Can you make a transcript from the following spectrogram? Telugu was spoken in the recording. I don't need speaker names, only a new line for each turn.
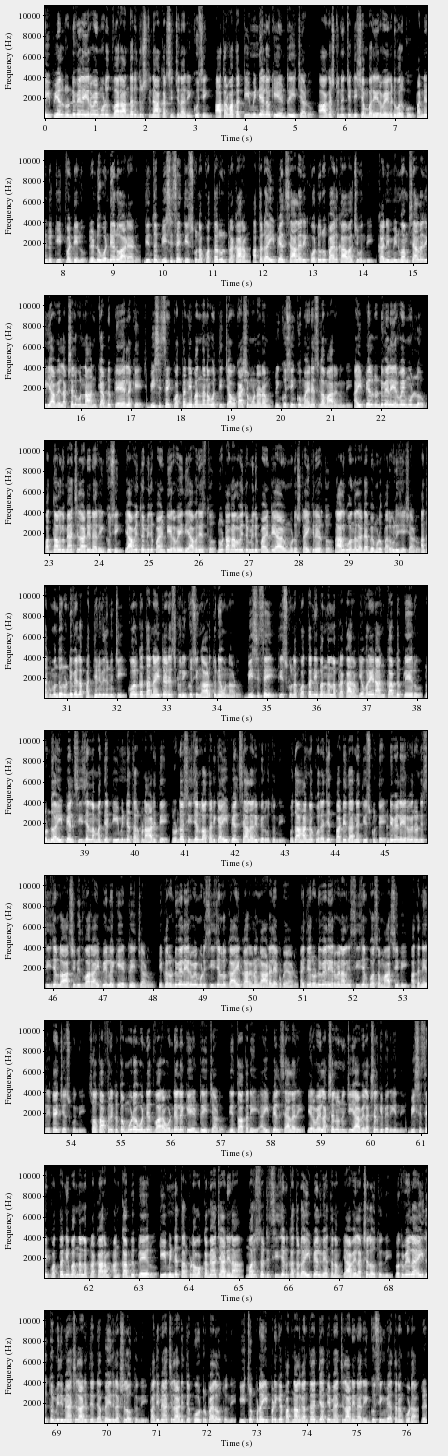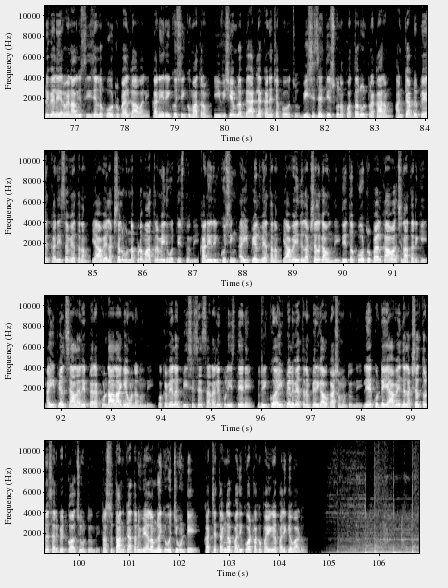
ఐపీఎల్ రెండు వేల ఇరవై మూడు ద్వారా అందరి దృష్టిని ఆకర్షించిన రింకు సింగ్. ఆ తర్వాత టీమిండియాలోకి ఎంట్రీ ఇచ్చాడు. ఆగస్టు నుంచి డిసెంబర్ ఇరవై ఒకటి వరకు పన్నెండు టీ ట్వంటీలు రెండు వన్డేలు ఆడాడు. దీంతో బీసీసీ తీసుకున్న కొత్త రూల్ ప్రకారం అతడు ఐపీఎల్ శాలరీ కోటి రూపాయలు కావాల్సి ఉంది. కానీ మినిమం శాలరీ యాభై లక్షలు ఉన్న అన్క్యాప్డ్ ప్లేయర్లకే బీసీసీ కొత్త నిబంధన వర్తించే అవకాశం ఉండడం రింకు సింగ్కు మైనస్గా మారనుంది. ఐపీఎల్ రెండు వేల ఇరవై మూడులో పద్నాలుగు మ్యాచ్లు ఆడిన రింకు సింగ్ యాభై తొమ్మిది పాయింట్ ఇరవై ఐదు యావరేజ్తో నూట నలభై తొమ్మిది పాయింట్ యాభై మూడు స్ట్రైక్ రేట్తో నాలుగు వందల డెబ్బై మూడు పరుగులు చేశాడు. అంతకుముందు రెండు వేల పద్దెనిమిది నుంచి కోల్కతా నైట్ రైడర్స్కు రింకు సింగ్ ఆడుతూనే ఉన్నాడు. బీసీసీ తీసుకున్న కొత్త నిబంధనల ప్రకారం ఎవరైనా అన్కాప్డ్ ప్లేయర్ రెండు ఐపీఎల్ సీజన్ల మధ్య టీమిండియా తరపున ఆడితే రెండో సీజన్లో అతడికి ఐపీఎల్ శాలరీ పెరుగుతుంది. ఉదాహరణకు రజిత్ పాటీదార్ నే తీసుకుంటే రెండు వేల ఇరవై రెండు సీజన్లో ఆర్సీబీ ద్వారా ఐపీఎల్లోకి ఎంట్రీ ఇచ్చాడు. ఇక రెండు వేల ఇరవై మూడు సీజన్లో గాయం కారణంగా ఆడలేకపోయాడు. అయితే రెండు వేల ఇరవై నాలుగు సీజన్ కోసం ఆర్సీబీ అతన్ని రిటైన్ చేసుకుంది. సౌత్ ఆఫ్రికాతో మూడో వన్డే ద్వారా వన్డేలోకి ఎంట్రీ ఇచ్చాడు. దీంతో అతడి ఐపీఎల్ శాలరీ ఇరవై లక్షల నుంచి యాభై లక్షలకి పెరిగింది. బీసీసీ కొత్త నిబంధనల ప్రకారం అన్కాప్డ్ ప్లేయర్ టీమిండియా తరపున ఒక్క మ్యాచ్ ఆడిన మరుసటి సీజన్కు అతడు ఐపీఎల్ వేతనం యాభై లక్షలు అవుతుంది. ఒకవేళ ఐదు తొమ్మిది మ్యాచ్లు ఆడితే డెబ్బై ఐదు లక్షలు అవుతుంది. పది మ్యాచ్లు ఆడితే కోటి రూపాయలు అవుతుంది. ఈ చొప్పున ఇప్పటికే పద్నాలుగు అంతర్జాతీయ మ్యాచ్లు ఆడిన రింకు సింగ్ వేతనం కూడా రెండు వేల ఇరవై నాలుగు సీజన్లో కోటి రూపాయలు కావాలి. కానీ రింకు సింగ్కు మాత్రం ఈ విషయంలో బ్యాడ్ లెక్ అనే చెప్పవచ్చు. బీసీసీ తీసుకున్న కొత్త రూల్ ప్రకారం అన్కాప్డ్ ప్లేయర్ కనీస వేతనం యాభై లక్షలు ఉన్నప్పుడు మాత్రమే ఇది వర్తిస్తుంది. కానీ రింకు సింగ్ ఐపీఎల్ వేతనం యాభై ఐదు లక్షలుగా ఉంది. దీంతో కోటి రూపాయలు కావాల్సిన అతడికి ఐపీఎల్ శాలరీ పెరగకుండా అలాగే ఉండనుంది. ఒకవేళ బీసీసీ సడలింపులు ఇస్తేనే రింకు ఐపీఎల్ వేతనం పెరిగే అవకాశం ఉంటుంది. లేకుంటే యాభై ఐదు లక్షలతోనే సరిపెట్టుకోవాల్సి ఉంటుంది. ప్రస్తుతానికి అతను వేలంలోకి వచ్చి ఉంటే ఖచ్చితంగా పది కోట్లకు పైగా పలికేవాడు.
